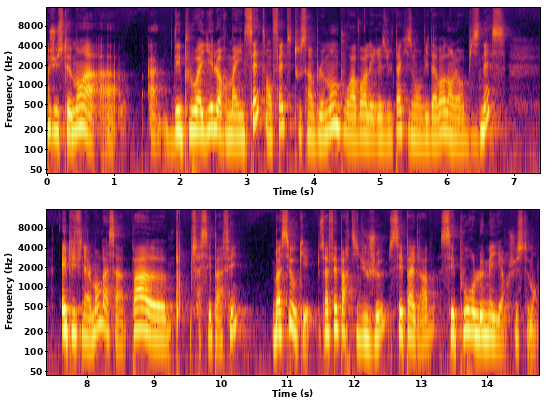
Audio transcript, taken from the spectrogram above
justement à, déployer leur mindset, en fait, tout simplement pour avoir les résultats qu'ils ont envie d'avoir dans leur business. Et puis finalement, bah, ça pas, euh, s'est pas fait. Bah c'est ok, ça fait partie du jeu, c'est pas grave, c'est pour le meilleur justement.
